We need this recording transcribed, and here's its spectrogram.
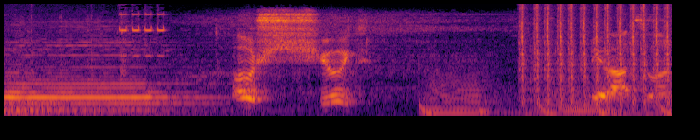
Oh shoot. Last one.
